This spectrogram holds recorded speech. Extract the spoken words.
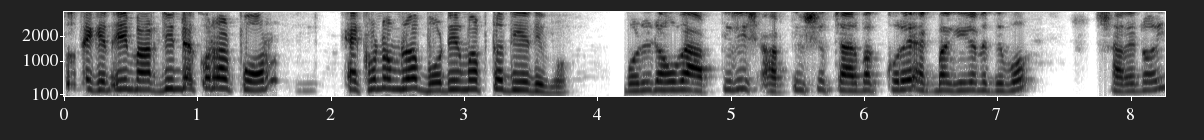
তো দেখেন এই মার্জিনটা করার পর এখন আমরা বডির মাপটা দিয়ে দিব। বডিটা হবে আটত্রিশ আটত্রিশের চার ভাগ করে এক ভাগ এখানে দেব সাড়ে নয়।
